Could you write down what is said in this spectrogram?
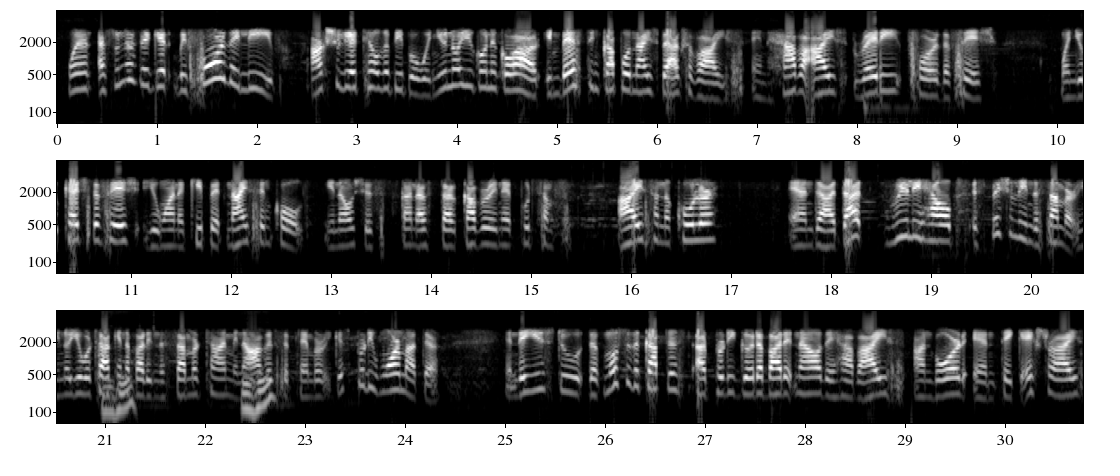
When as soon as they get before they leave, actually I tell the people when you know you're going to go out, invest in a couple nice bags of ice and have ice ready for the fish. When you catch the fish, you want to keep it nice and cold. You know, just kind of start covering it, put some ice in the cooler, and uh, that really helps, especially in the summer. You know, you were talking about in the summertime, in August, September, it gets pretty warm out there and they used to the most of the captains are pretty good about it now they have ice on board and take extra ice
